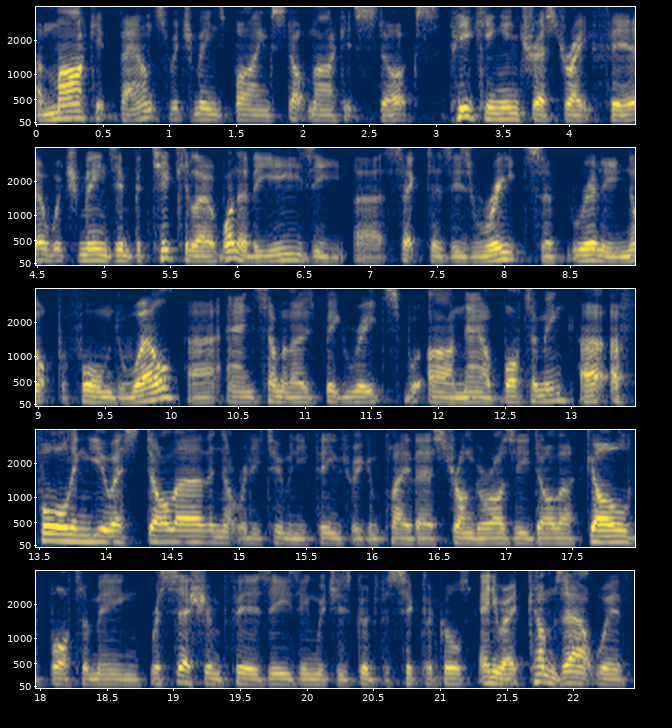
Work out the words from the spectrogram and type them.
a market bounce, which means buying stock market stocks, peaking interest rate fear, which means, in particular, one of the easy uh, sectors is REITs have really not performed well uh, and some of those big REITs are now bottoming. Uh, a falling US dollar, there are not really too many themes we can play there. Stronger Aussie dollar, gold bottoming, recession fears easing, which is good for cyclicals. Anyway, it comes out with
